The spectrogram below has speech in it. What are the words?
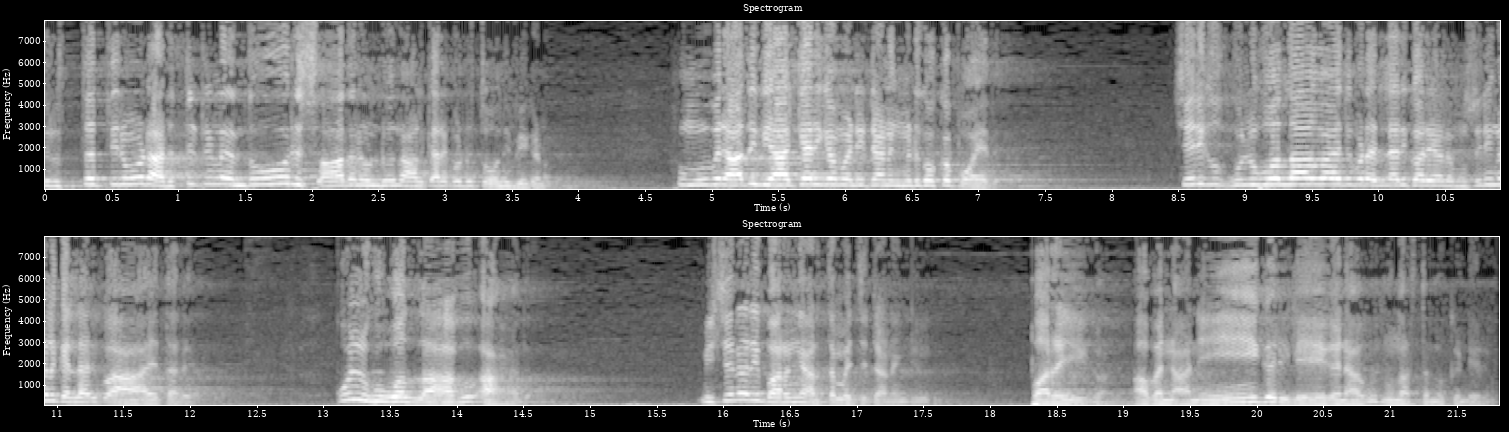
തൃത്വത്തിനോട് അടുത്തിട്ടുള്ള എന്തോ ഒരു സാധനം ഉണ്ട് എന്ന് ആൾക്കാരെ കൊണ്ട് തോന്നിപ്പിക്കണം. അപ്പൊ മൂപ്പർ അത് വ്യാഖ്യാനിക്കാൻ വേണ്ടിയിട്ടാണ് ഇങ്ങോട്ടൊക്കെ പോയത്. ശരിക്കും കുൽഹുവല്ലാഹു ആയത് ഇവിടെ എല്ലാവർക്കും അറിയാലോ. മുസ്ലിങ്ങൾക്ക് എല്ലാവർക്കും ആ ആയത്തറിയാം കുൽ ഹുവല്ലാഹു അഹദ് മിഷനറി പറഞ്ഞ അർത്ഥം വെച്ചിട്ടാണെങ്കിൽ പറയുക അവൻ അനേകരിൽ ഏകനാകുന്നു എന്ന് അർത്ഥം വെക്കേണ്ടി വരും.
